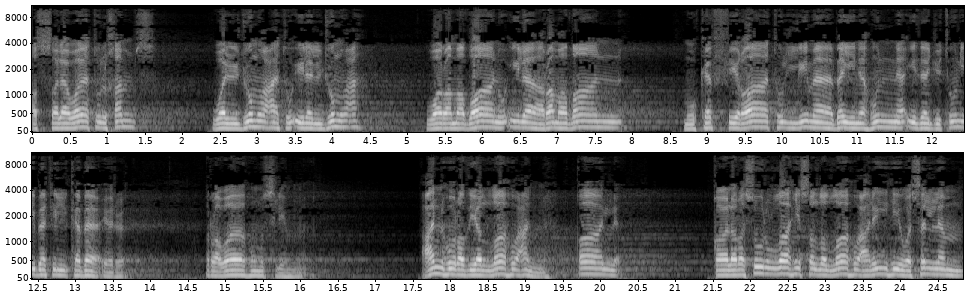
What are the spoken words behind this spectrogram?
الصلوات الخمس والجمعة إلى الجمعة ورمضان إلى رمضان مكفرات لما بينهن إذا اجتنبت الكبائر. رواه مسلم. عنه رضي الله عنه قال قال رسول الله صلى الله عليه وسلم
